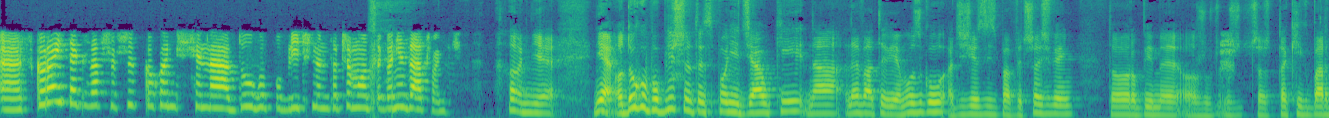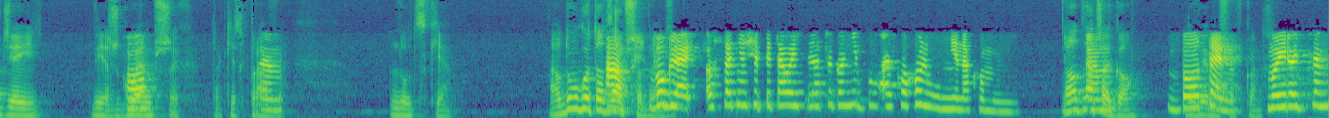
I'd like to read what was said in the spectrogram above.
e, skoro i tak zawsze wszystko kończy się na długu publicznym, to czemu od tego nie zacząć? O nie. Nie, o długu publicznym to jest poniedziałki na lewatywie mózgu, a dziś jest Izba Wytrzeźwień. To robimy o takich bardziej, wiesz, głębszych, takie sprawy Em. ludzkie. A o długu to A, zawsze w będzie. ogóle ostatnio się pytałeś, dlaczego nie było alkoholu u mnie na komunii. No dlaczego? Bo ten, moi rodzice,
